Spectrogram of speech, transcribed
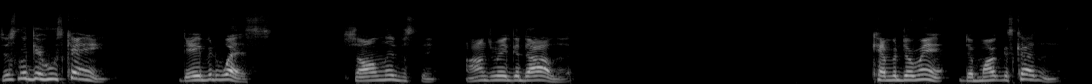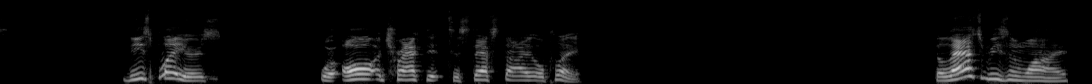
Just look at who's came. David West, Shaun Livingston, Andre Iguodala, Kevin Durant, DeMarcus Cousins. These players were all attracted to Steph's style play. The last reason why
